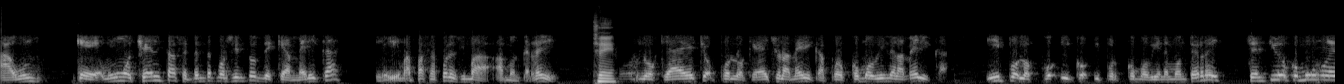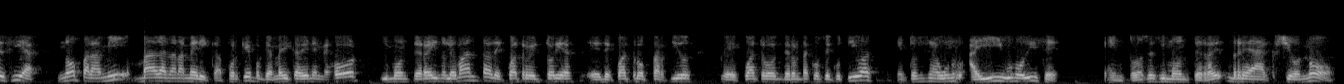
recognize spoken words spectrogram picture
a un que un 80, 70% de que América le iba a pasar por encima a Monterrey Sí. por lo que ha hecho, por lo que ha hecho la América, por cómo viene la América y por lo co- y, y por cómo viene Monterrey. Sentido común uno decía, no, para mí va a ganar América. ¿Por qué? Porque América viene mejor y Monterrey no levanta de cuatro victorias, eh, de cuatro partidos, eh, cuatro derrotas consecutivas. Entonces a uno, ahí uno dice, entonces si Monterrey reaccionó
